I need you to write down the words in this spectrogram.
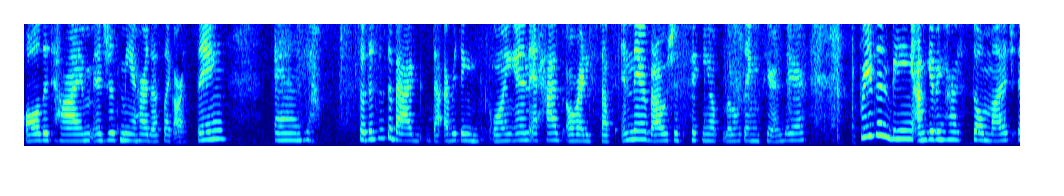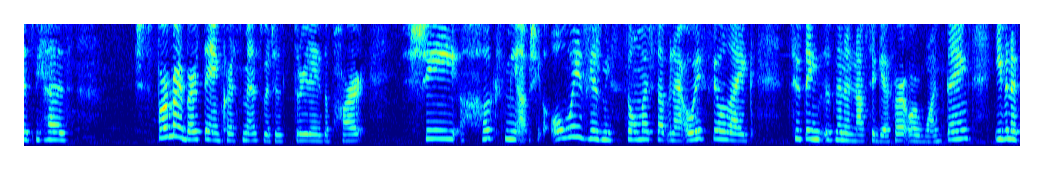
all the time. It's just me and her that's like our thing. And yeah. So this is the bag that everything's going in. It has already stuff in there, but I was just picking up little things here and there. Reason being I'm giving her so much is because for my birthday and Christmas, which is three days apart, she hooks me up. She always gives me so much stuff and I always feel like two things isn't enough to give her or one thing, even if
